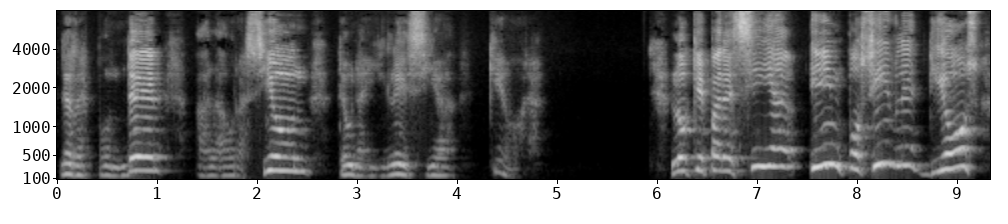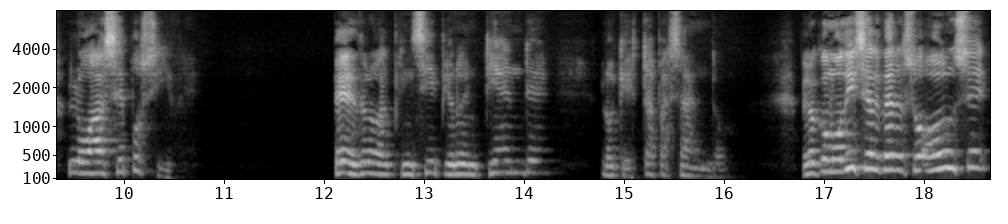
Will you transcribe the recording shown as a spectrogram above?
de responder a la oración de una iglesia que ora. Lo que parecía imposible, Dios lo hace posible. Pedro al principio no entiende lo que está pasando. Pero como dice el verso 11,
